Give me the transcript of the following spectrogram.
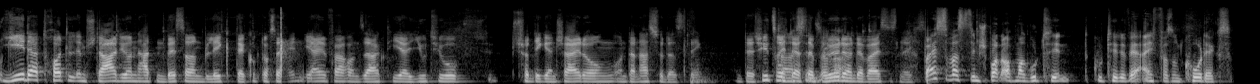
jeder Trottel im Stadion hat einen besseren Blick. Der guckt auf sein Handy einfach und sagt, hier, YouTube, schottige Entscheidung und dann hast du das Ding. Und der Schiedsrichter ist der du Blöde und der weiß es nicht. Weißt du, was dem Sport auch mal gut, gut täte, wäre einfach so ein Kodex.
